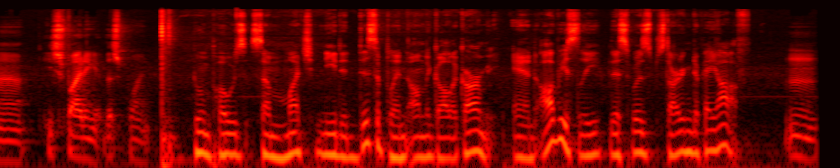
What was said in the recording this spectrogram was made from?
uh, he's fighting at this point. To impose some much needed discipline on the Gallic army, and obviously this was starting to pay off. Mm.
